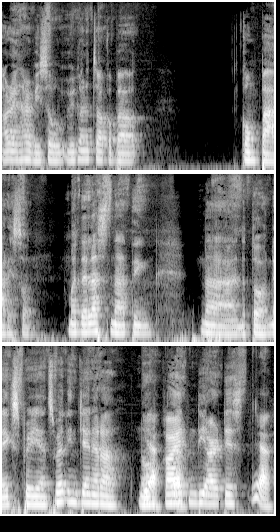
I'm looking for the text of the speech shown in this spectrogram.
Alright, Harvey. So, we're gonna talk about comparison. Madalas nating na ano to, na experience well in general, no? Yeah, Kahit yeah. hindi artist, Yeah.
